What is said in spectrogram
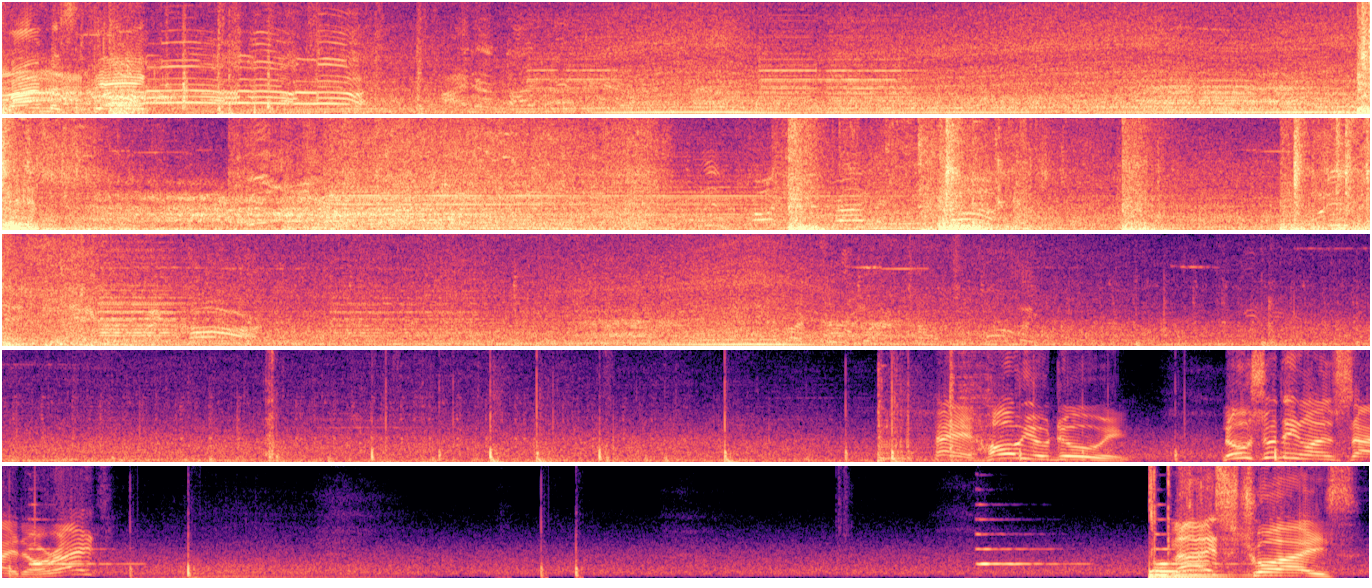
My mistake. Fucking traffic sucks! What is this shit? My car! Hey, how you doing? No shooting on side, all right? Nice choice.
